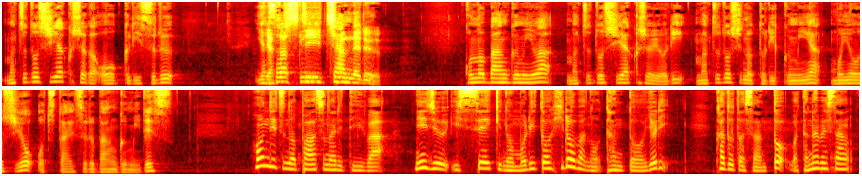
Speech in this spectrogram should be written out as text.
松戸市役所がお送りするやさしティチャンネル。この番組は松戸市役所より松戸市の取り組みや催しをお伝えする番組です。本日のパーソナリティは21世紀の森と広場の担当より門田さんと渡辺さん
